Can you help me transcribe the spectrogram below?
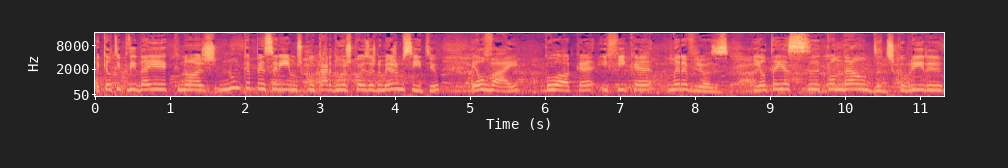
Aquele tipo de ideia que nós nunca pensaríamos colocar duas coisas no mesmo mesmo sítio, ele vai, coloca e fica maravilhoso. E ele tem esse condão de descobrir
